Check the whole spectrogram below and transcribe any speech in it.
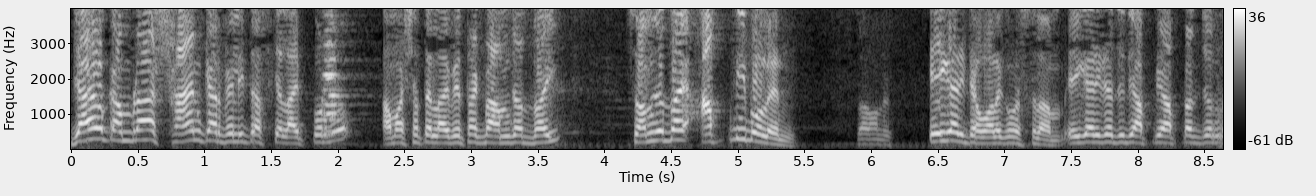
যাই হোক, আমরা সায়ন কার ভ্যালিতে আজকে লাইভ করব। আমার সাথে লাইভে থাকবে আমজাদ ভাই। সো আমজাদ ভাই আপনি বলেন। এই গাড়িটা ওয়ালাইকুম আসসালাম এই গাড়িটা যদি আপনি আপনার জন্য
